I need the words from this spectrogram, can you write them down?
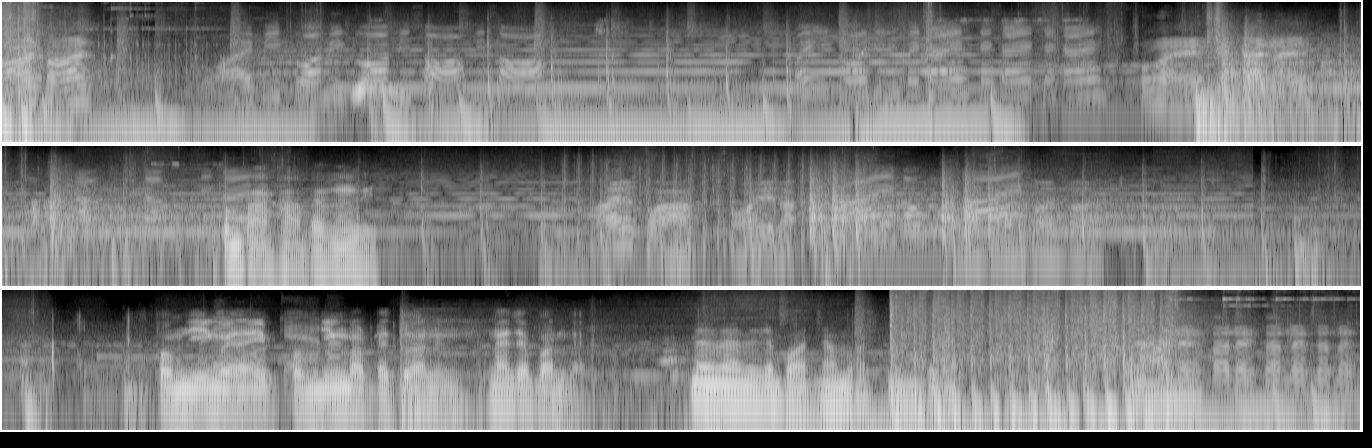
ตายตายสวยมีตัวมีตัวมีสองมีสองเฮ้ยอีกตัวหนีไปไกลไกลไกลไกลไกลตรงไหนใกล้ๆไหนกลางกลางไกลผมพาขาแป๊บนึงพี่ซ้ายหรือขวาอ๋อเห็นละซ้ายเขาซ้ายสวยสวยผมยิงไปเลยผมยิงบอดไปตัวหนึ่งน่าจะบอดแหละ นั่นๆจะบอดนะบอดยิงไปแล้วตายหนึ่งตายหนึ่งตายหนึ่งตายหนึ่ง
